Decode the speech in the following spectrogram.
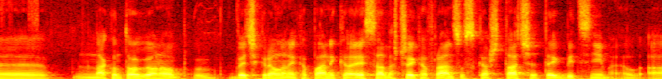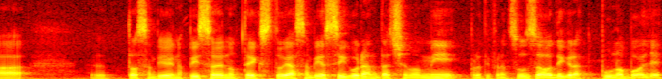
E, nakon toga ono, već je krenula neka panika, e sad nas čeka Francuska, šta će tek biti s njima, jel? A e, to sam bio i napisao u jednom tekstu, ja sam bio siguran da ćemo mi protiv Francuza odigrati puno bolje,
